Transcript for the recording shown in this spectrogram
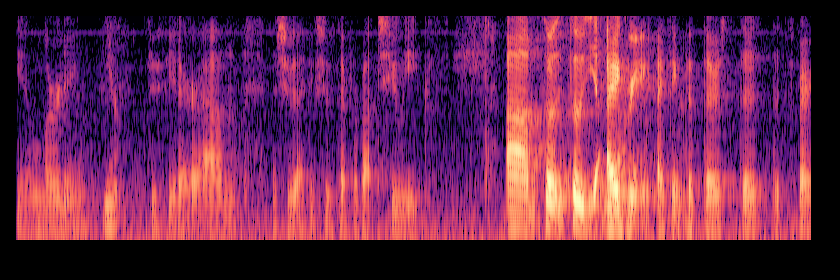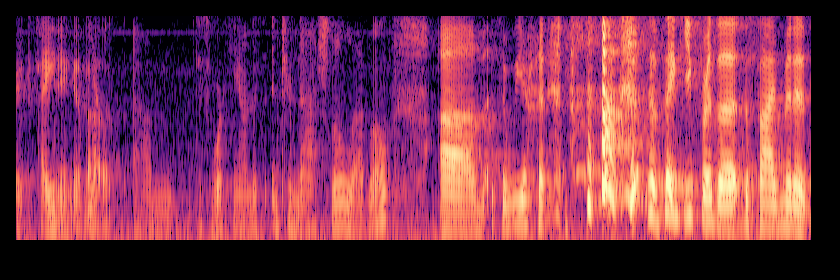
you know, learning Yeah. through theater. Um, and she, I think she was there for about two weeks. Um, so, so yeah, I agree. I think that there's, there's, that's very exciting about um, just working on this international level. Um, so we are. thank you for the the five minute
